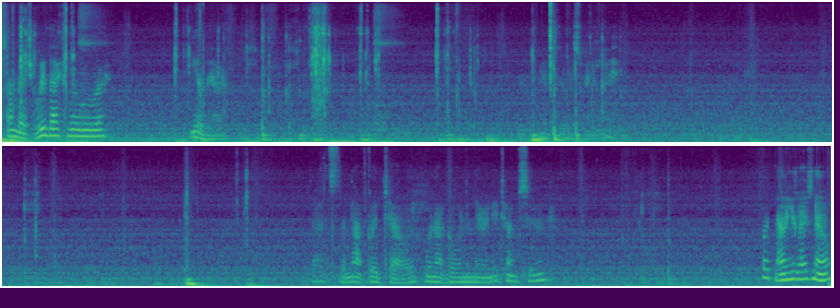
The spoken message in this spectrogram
some bitch. Are we back to where we were? Yeah, we are. That's the not good tower. We're not going in there anytime soon. But now you guys know,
